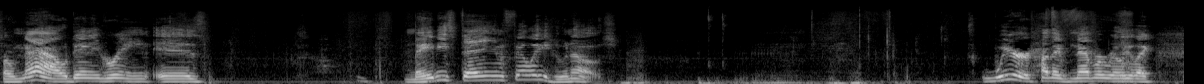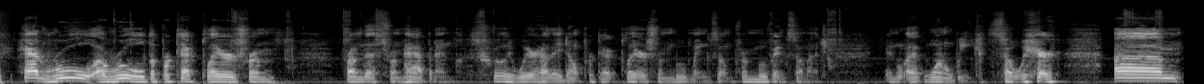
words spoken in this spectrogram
So now Danny Green is Maybe staying in Philly, who knows? Weird how they've never really like had rule a rule to protect players from from this from happening. It's really weird how they don't protect players from moving so from moving so much in like one week. It's so weird. Um,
